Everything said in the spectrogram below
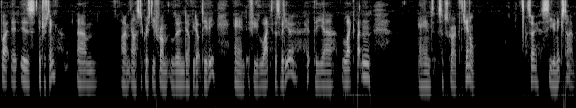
but it is interesting. Um, I'm Alister Christie from LearnDelphi.tv, and if you liked this video, hit the uh, like button and subscribe to the channel. So, see you next time.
